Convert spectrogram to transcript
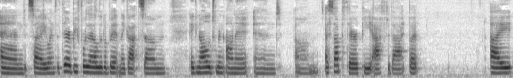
And so I went to therapy for that a little bit and I got some acknowledgement on it. And um, I stopped therapy after that, but I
